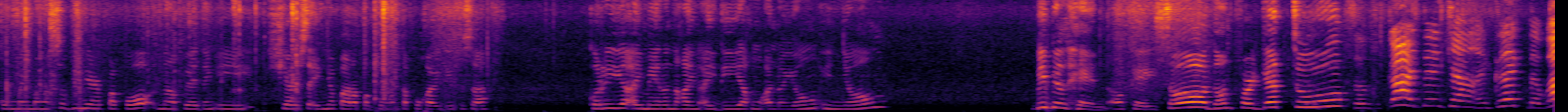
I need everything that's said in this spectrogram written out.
kung may mga souvenir pa po na pwedeng i-share sa inyo para pag pumunta po kayo dito sa Korea ay meron na kayong idea kung ano yung inyong bibilhin. Okay, so don't forget to Subscribe to the channel and click the bell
